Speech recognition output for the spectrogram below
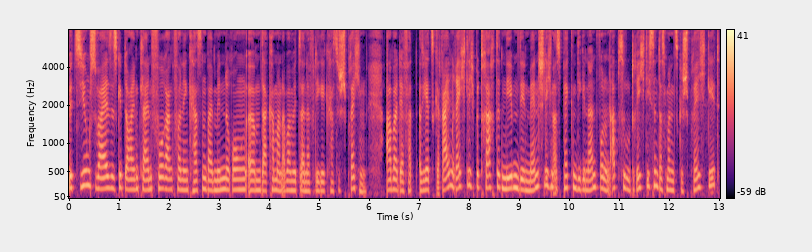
Beziehungsweise es gibt auch einen kleinen Vorrang von den Kassen bei Minderungen. Ähm, da kann man aber mit seiner Pflegekasse sprechen. Aber der, also jetzt rein rechtlich betrachtet, neben den menschlichen Aspekten, die genannt wurden und absolut richtig sind, dass man ins Gespräch geht,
